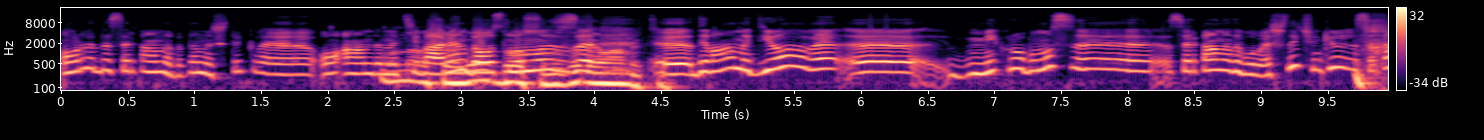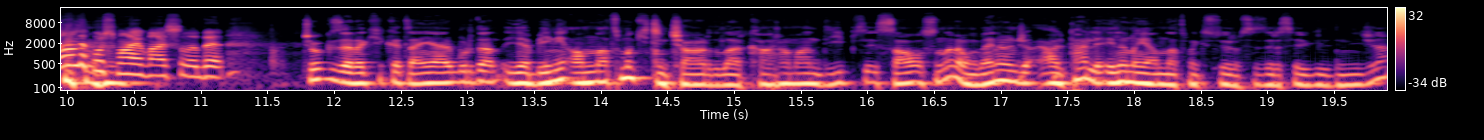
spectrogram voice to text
Orada da Serkan'la da tanıştık ve o andan Ondan itibaren dostluğumuz devam etti. e, devam ediyor ve e, mikrobumuz e, Serkan'la da bulaştı. Çünkü Serkan da koşmaya başladı. Çok güzel hakikaten yani buradan ya beni anlatmak için çağırdılar kahraman deyip sağ olsunlar ama ben önce Alper'le Elena'yı anlatmak istiyorum sizlere sevgili dinleyiciler.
